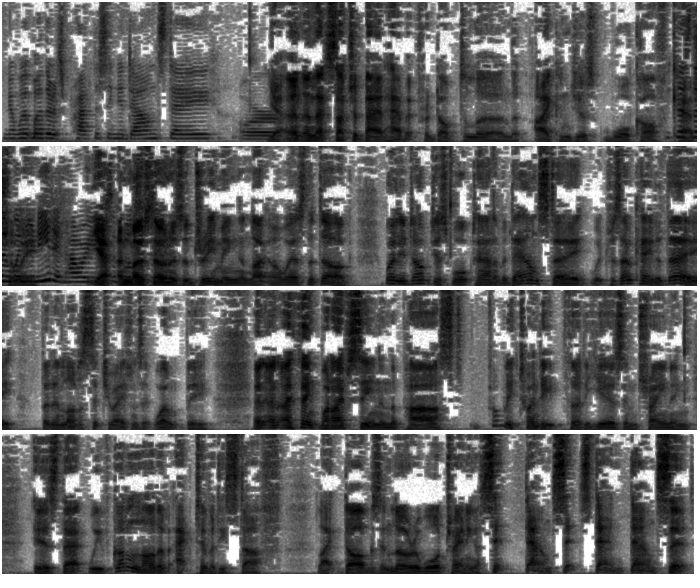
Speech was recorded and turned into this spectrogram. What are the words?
You know, whether it's practicing a downstay or Yeah, and, and that's such a bad habit for a dog to learn that I can just walk off because casually. then when you need it, how are you? Yeah, and most to? owners are dreaming and like, oh, where's the dog? Well, your dog just walked out of a downstay, which was okay today, but in a lot of situations it won't be. And, and I think what I've seen in the past, probably 20, 30 years in training, is that we've got a lot of activity stuff. Like dogs in lure reward training are sit, down, sit, stand, down, sit.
